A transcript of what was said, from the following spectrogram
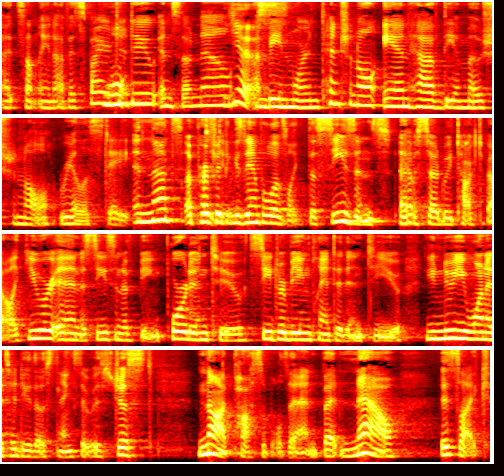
it's something I've aspired Well, to do, and so now yes. I'm being more intentional and have the emotional real estate. And that's a perfect example of like the seasons episode we talked about. Like you were in a season of being poured into, seeds were being planted into you. You knew you wanted to do those things. It was just not possible then. But now it's like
